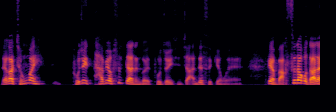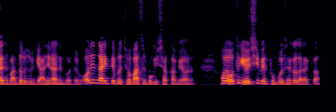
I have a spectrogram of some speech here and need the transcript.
내가 정말 도저히 답이 없을 때 하는 거예요. 도저히 진짜 안 됐을 경우에. 그냥 막 쓰라고 나라에서 만들어준 게 아니라는 거죠. 어린 나이 때부터 저 맛을 보기 시작하면 과연 어떻게 열심히 해서 돈 벌 생각을 할까?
